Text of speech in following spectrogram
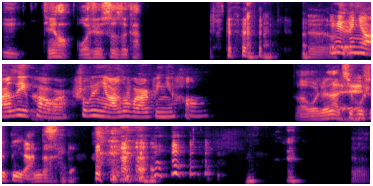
嗯，挺好，我去试试看。嗯，你可以跟你儿子一块玩，说不定你儿子玩比你好。啊，我觉得那几乎是必然的。嗯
